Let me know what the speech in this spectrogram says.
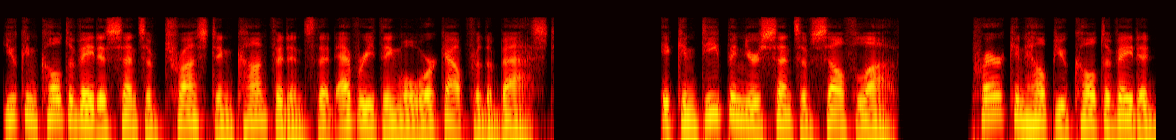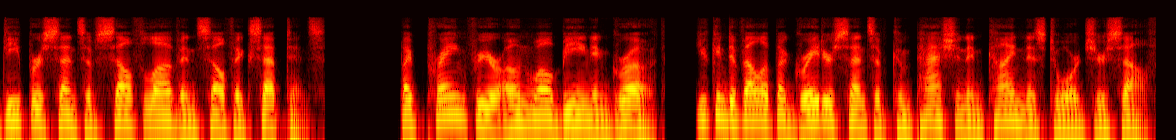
you can cultivate a sense of trust and confidence that everything will work out for the best. It can deepen your sense of self love. Prayer can help you cultivate a deeper sense of self-love and self-acceptance. By praying for your own well-being and growth, you can develop a greater sense of compassion and kindness towards yourself.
